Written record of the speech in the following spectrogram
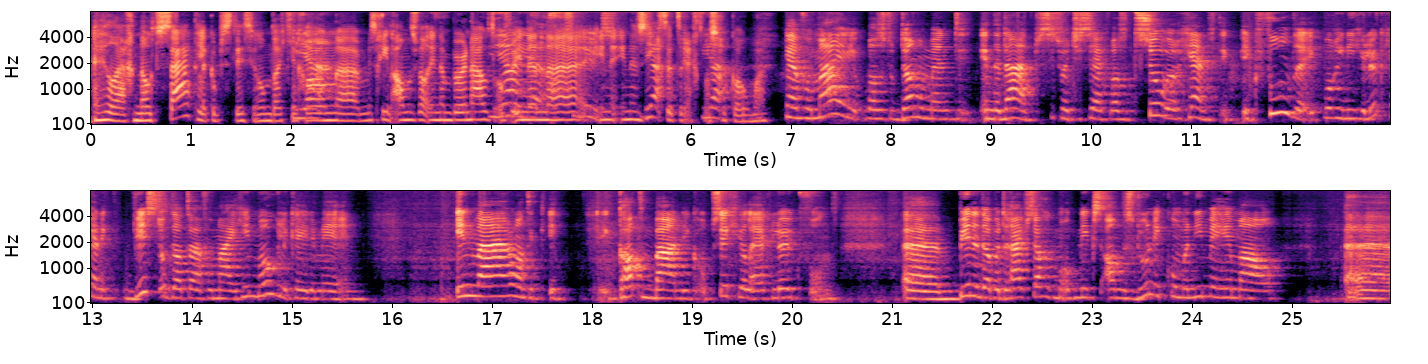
heel erg noodzakelijke beslissing. Omdat je Ja. gewoon uh, misschien anders wel in een burn-out of in, ja, een, absoluut. in, in een ziekte terecht was gekomen. Ja, en voor mij was het op dat moment inderdaad, precies wat je zegt, was het zo urgent. Ik, ik voelde, ik word hier niet gelukkig. En ik wist ook dat daar voor mij geen mogelijkheden meer in, in waren. Want ik, ik, ik had een baan die ik op zich heel erg leuk vond. Uh, binnen dat bedrijf zag ik me ook niks anders doen. Ik kon me niet meer helemaal... Uh,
